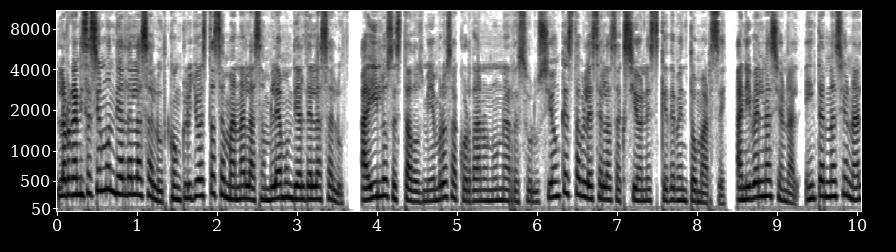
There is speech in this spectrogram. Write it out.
La Organización Mundial de la Salud concluyó esta semana la Asamblea Mundial de la Salud. Ahí los Estados miembros acordaron una resolución que establece las acciones que deben tomarse a nivel nacional e internacional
